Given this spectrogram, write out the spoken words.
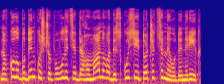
Навколо будинку, що по вулиці Драгоманова, дискусії точаться не один рік.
